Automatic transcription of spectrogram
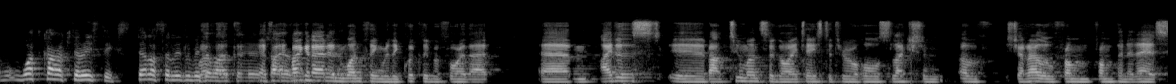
what characteristics? Tell us a little bit well, about. Uh, if, I, if, I, could add in one thing really quickly before that, um, I just uh, about two months ago I tasted through a whole selection of Xarel·lo from from Penedès,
